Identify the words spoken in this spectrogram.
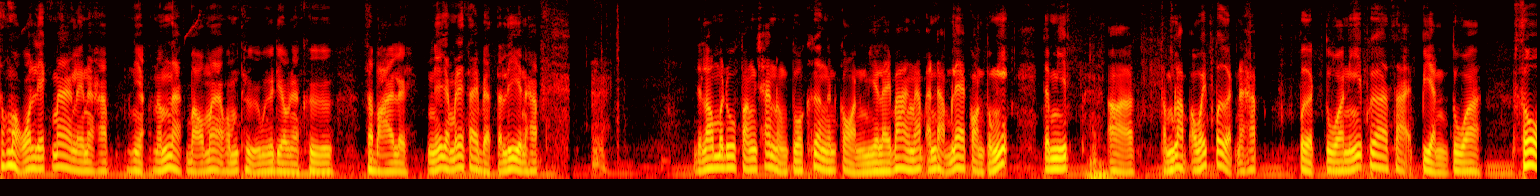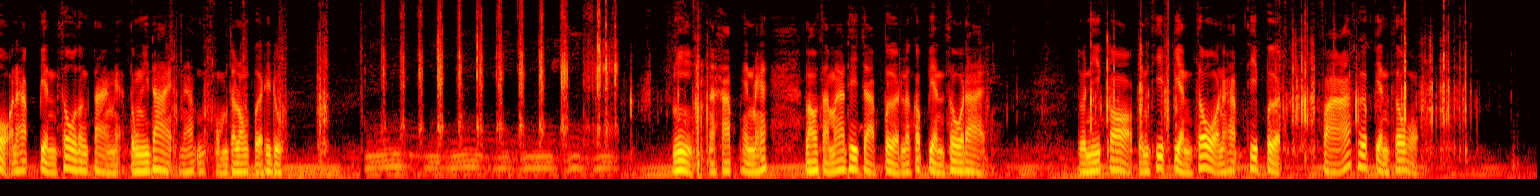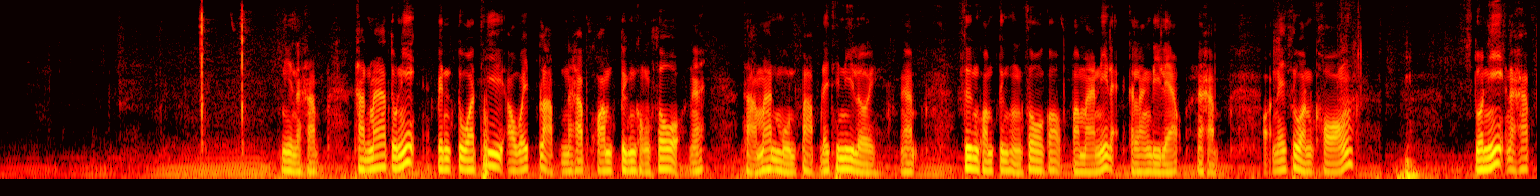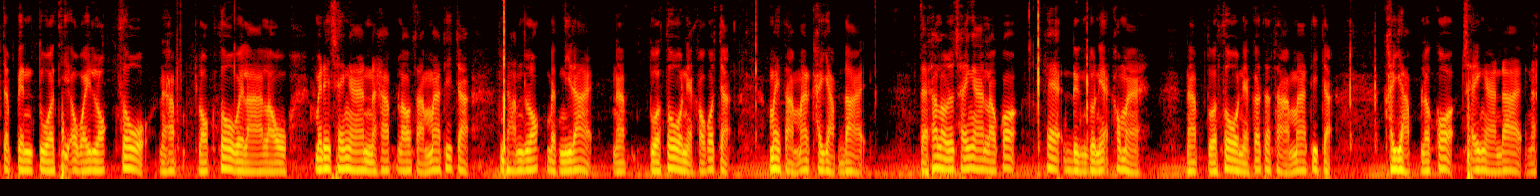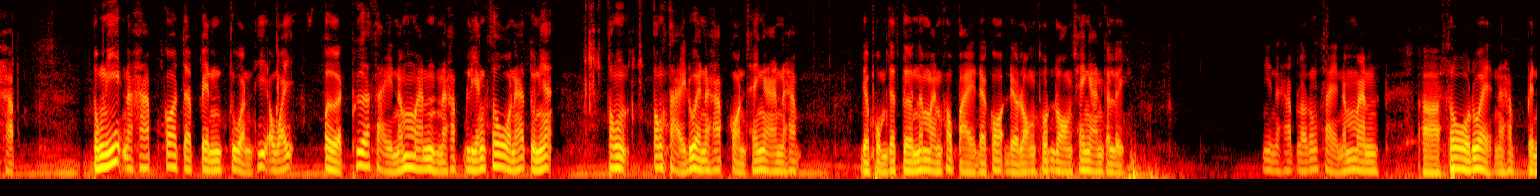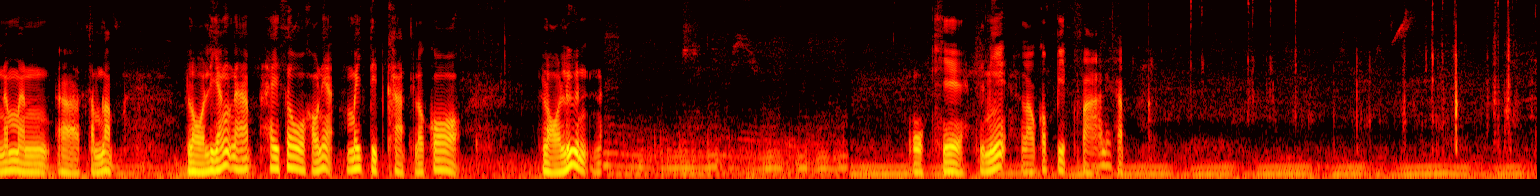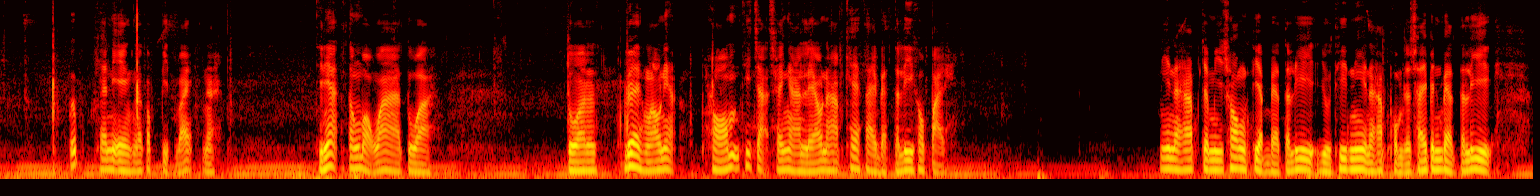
ต้องบอกว่าเล็กมากเลยนะครับ เนี่ยน้ำหนักเบามาก ผมถือมือเดียวเนี่ยคือสบายเลยอันนี้ยังไม่ได้ใส่แบตเตอรี่นะครับ เดี๋ยวเรามาดูฟังก์ชันของตัวเครื่องกันก่อนมีอะไรบ้างนะครับ อันดับแรกก่อนตรงนี้ จะมีอ่าสำหรับเอาไว้เปิดนะครับ เปิดตัวนี้เพื่อใส่เปลี่ยนตัวโซ่นะครับ เปลี่ยนโซ่ต่างๆเนี่ยตรงนี้ได้นะครับ ผมจะลองเปิดให้ดู นี่นะครับเห็นไหมเราสามารถที่จะเปิดแล้วก็เปลี่ยนโซ่ได้ ตัวนี้ก็เป็นที่เปลี่ยนโซ่นะครับ ที่เปิดฝาเพื่อเปลี่ยนโซ่ นี่นะครับ ถัดมาตัวนี้เป็นตัวที่เอาไว้ปรับนะครับ ความตึงของโซ่นะสามารถหมุนปรับได้ที่นี่เลยนะครับ ซึ่งความตึงของโซ่ก็ประมาณนี้แหละกำลังดีแล้วนะครับ ในส่วนของตัวนี้นะครับจะเป็นตัวที่เอาไว้ล็อกโซ่นะครับ ล็อกโซ่เวลาเราไม่ได้ใช้งานนะครับ เราสามารถที่จะดันล็อกแบบนี้ได้นะครับ ตัวโซ่เนี่ยเขาก็จะไม่สามารถขยับได้ แต่ถ้าเราจะใช้งานเราก็แค่ดึงตัวนี้เข้ามานะครับ ตัวโซ่เนี่ยก็จะสามารถที่จะขยับแล้วก็ใช้งานได้นะครับ ตรงนี้นะครับก็จะเป็นส่วนที่เอาไว้เปิดเพื่อใส่น้ำมันนะครับ เลี้ยงโซ่นะตัวเนี้ยต้องต้องใส่ด้วยนะครับ ก่อนใช้งานนะครับ เดี๋ยวผมจะเติมน้ำมันเข้าไปแล้วก็เดี๋ยวลองทดลองใช้งานกันเลย นี่นะครับ เราต้องใส่น้ำมันโซ่ด้วยนะครับ เป็นน้ำมันอ่าสำหรับหล่อเลี้ยงนะครับ ให้โซ่เขาเนี่ยไม่ติดขัดแล้วก็หล่อลื่นนะโอเค ทีนี้เราก็ปิดฝาเลยครับ ปุ๊บแค่นี้เองแล้วก็ปิดไว้นะ ทีเนี้ยต้องบอกว่าตัว ตัวเลื่อยของเราเนี่ยพร้อมที่จะใช้งานแล้วนะครับ แค่ใส่แบตเตอรี่เข้าไป นี่นะครับจะมีช่องเสียบแบตเตอรี่อยู่ที่นี่นะครับ ผมจะใช้เป็นแบตเตอรี่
